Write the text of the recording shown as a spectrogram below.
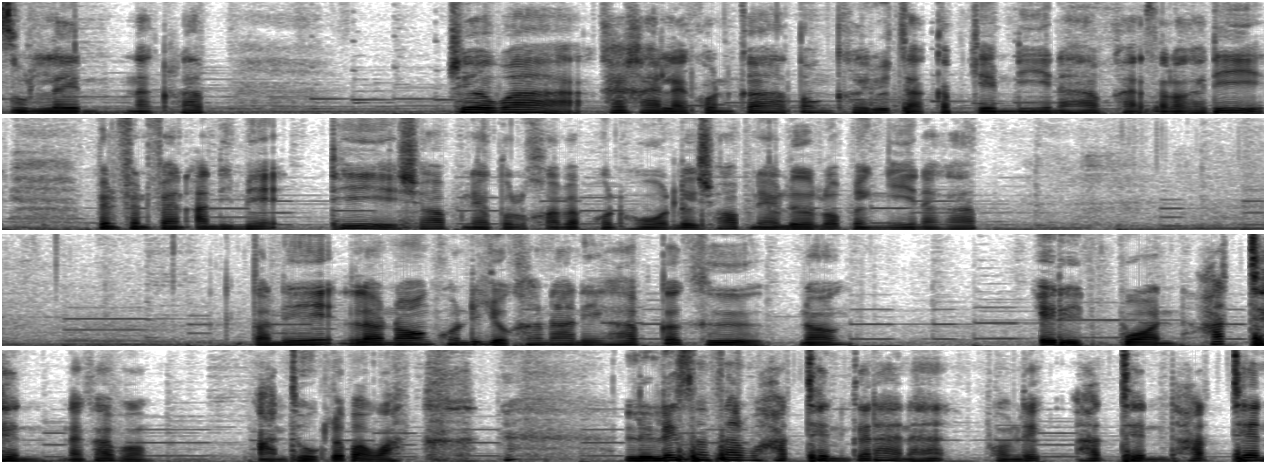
สุเลนนะครับ เชื่อว่าใครๆหลายคนก็ต้องเคยรู้จักกับเกมนี้นะครับค่ะสำหรับใครที่เป็นแฟนๆอนิเมะที่ชอบแนวตัวละครแบบโหดๆหรือชอบแนวเรือรบอย่างนี้นะครับ ตอนนี้แล้วน้องคนที่อยู่ข้างหน้านี้ครับก็คือน้องเอริทวอนฮัตเทนนะครับผมอ่านถูกหรือเปล่าวะหรือเรียกสั้นๆว่าฮัตเทนก็ได้นะฮะ ผมเรียกฮัตเทนฮัตเทน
